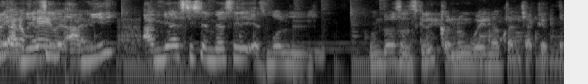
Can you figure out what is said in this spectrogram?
mí, a, mí así, a, mí, a mí así se me hace Smallville. Un Dawson's Creek con un güey no tan chaqueto.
